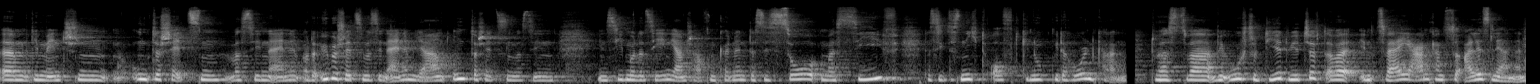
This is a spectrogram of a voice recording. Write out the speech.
ähm, die Menschen unterschätzen, was sie in einem, oder überschätzen, was sie in einem Jahr und unterschätzen, was sie in, in sieben oder zehn Jahren schaffen können, das ist so massiv, dass ich das nicht oft genug wiederholen kann. Du hast zwar WU studiert, Wirtschaft, aber in zwei Jahren kannst du alles lernen.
